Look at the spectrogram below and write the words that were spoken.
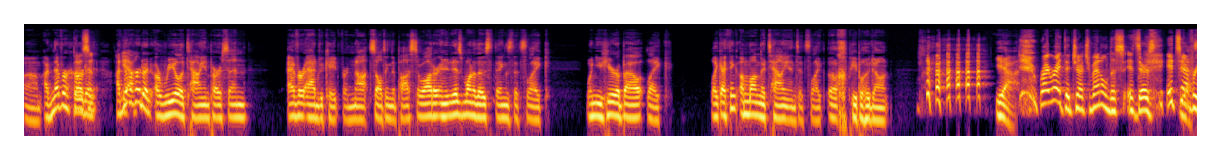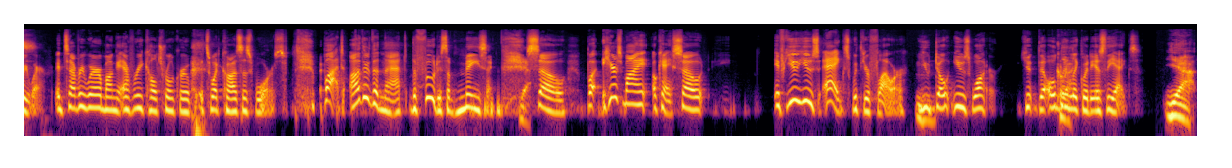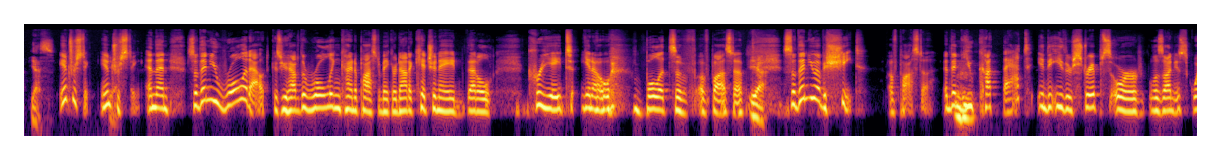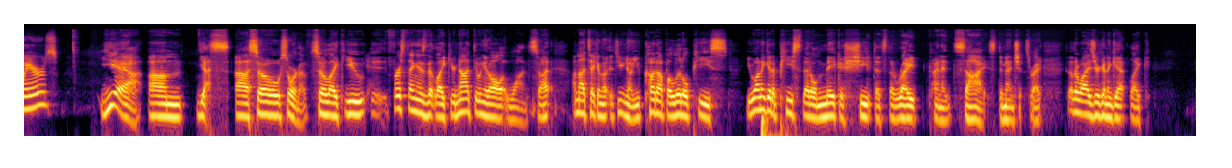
Um, I've never heard. Doesn't- An, I've yeah. never heard a, a real Italian person ever advocate for not salting the pasta water, and it is one of those things that's like when you hear about like, like I think among Italians, it's like ugh, people who don't. yeah, Right, right. The judgmentalness, it's There's- it's yes. everywhere. It's everywhere among every cultural group. It's what causes wars. But other than that, the food is amazing. Yeah. So, but here's my okay. So, if you use eggs with your flour, you don't use water. You, the only Mm-hmm. Correct. liquid is the eggs. Yeah, yes, Interesting, interesting. And then, so then you roll it out because you have the rolling kind of pasta maker, not a KitchenAid that'll create, you know, bullets of, of pasta. yeah. So then you have a sheet of pasta, and then you cut that into either strips or lasagna squares. Yeah. Um yes. Uh so sort of. So like you first thing is that like you're not doing it all at once. So I I'm not taking the you know, you cut up a little piece. You want to get a piece that'll make a sheet that's the right kind of size, dimensions, right? Otherwise you're going to get like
